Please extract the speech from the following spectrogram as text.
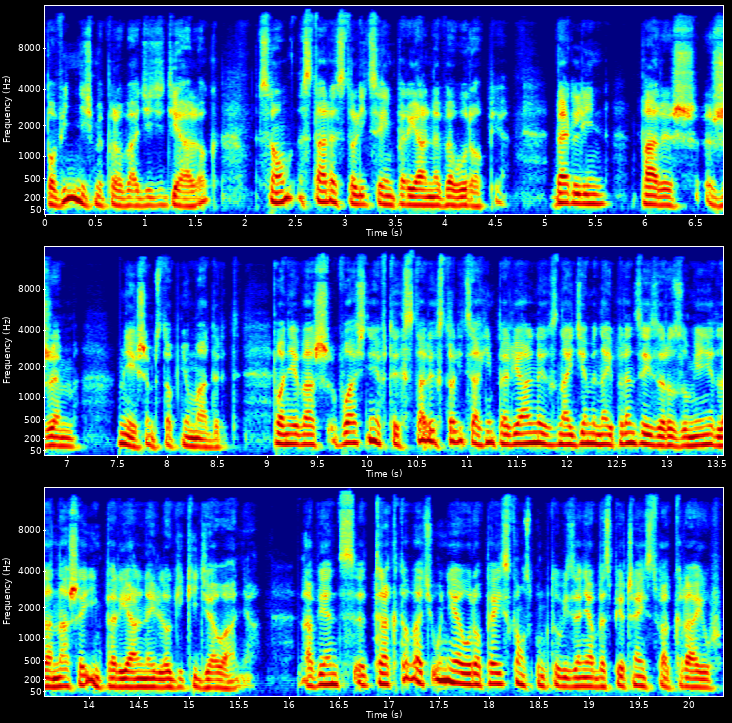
powinniśmy prowadzić dialog, są stare stolice imperialne w Europie. Berlin, Paryż, Rzym, w mniejszym stopniu Madryt. Ponieważ właśnie w tych starych stolicach imperialnych znajdziemy najprędzej zrozumienie dla naszej imperialnej logiki działania. A więc traktować Unię Europejską z punktu widzenia bezpieczeństwa krajów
